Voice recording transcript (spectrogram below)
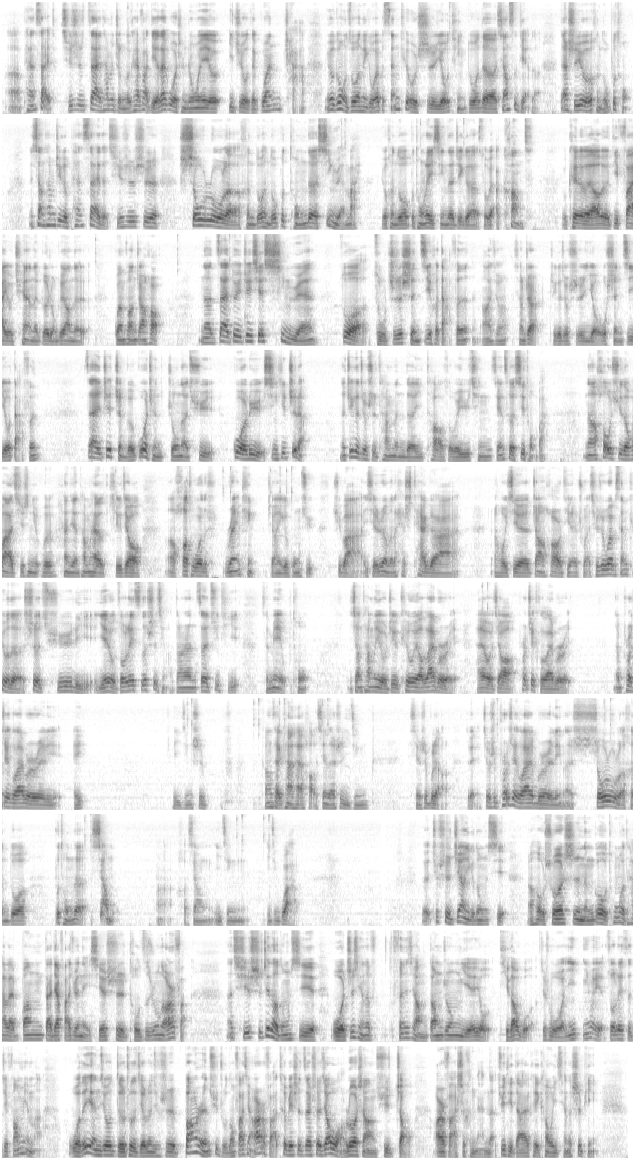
啊，Pansite。其实，在他们整个开发迭代过程中，我也有一直有在观察，因为跟我做那个 Web3Q 是有挺多的相似点的，但是又有很多不同。那像他们这个 Pansite 其实是收录了很多很多不同的信源吧，有很多不同类型的这个所谓 account，有 KOL，有 DeFi，有 Chain 的各种各样的官方账号。那在对这些信源做组织审计和打分啊，像像这儿这个就是有审计有打分，在这整个过程中呢，去过滤信息质量。那这个就是他们的一套所谓舆情监测系统吧。那后续的话，其实你会看见他们还有这个叫呃 Hot Word Ranking 这样一个工具，去把一些热门的 Hashtag 啊，然后一些账号提炼出来。其实 Web3Q 的社区里也有做类似的事情，当然在具体层面有不同。你像他们有这个 KOL Library，还有叫 Project Library。那 Project Library 里，哎，已经是 刚才看还好，现在是已经显示不了了。对，就是 Project Library 里呢，收录了很多。不同的项目，啊，好像已经已经挂了，呃，就是这样一个东西，然后说是能够通过它来帮大家发掘哪些是投资中的阿尔法。那其实这套东西我之前的分享当中也有提到过，就是我因因为也做类似这方面嘛，我的研究得出的结论就是帮人去主动发现阿尔法，特别是在社交网络上去找阿尔法是很难的。具体大家可以看我以前的视频。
